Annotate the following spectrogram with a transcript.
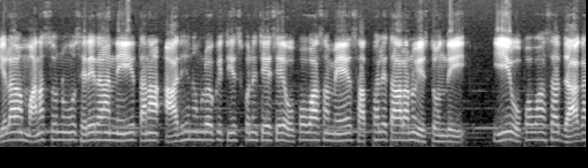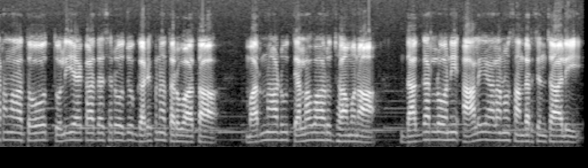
ఇలా మనస్సును శరీరాన్ని తన ఆధీనంలోకి తీసుకుని చేసే ఉపవాసమే సత్ఫలితాలను ఇస్తుంది. ఈ ఉపవాస జాగరణలతో తొలి ఏకాదశి రోజు గడిపిన తరువాత మర్నాడు తెల్లవారుజామున దగ్గర్లోని ఆలయాలను సందర్శించాలి.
